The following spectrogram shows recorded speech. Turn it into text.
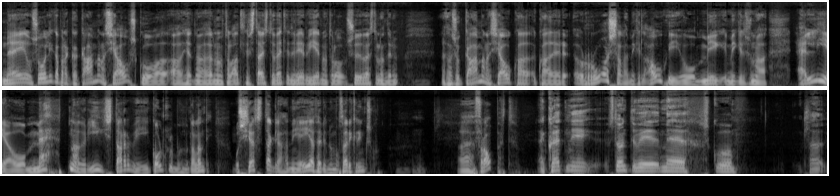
Nei og svo er líka bara gaman að sjá sko að, að hérna, það er náttúrulega allir stæðstu vellinir eru hér náttúrulega á Suðu Vesturlandinu en það er svo gaman að sjá hvað, hvað er rosalega mikil áhugi og mikil, mikil svona elja og metnaður í starfi í gólklubum út á landi. Og sérstaklega hann í eigaferinum og það er í kring sko það er frábært. En hvernig stöndum við með sko það,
